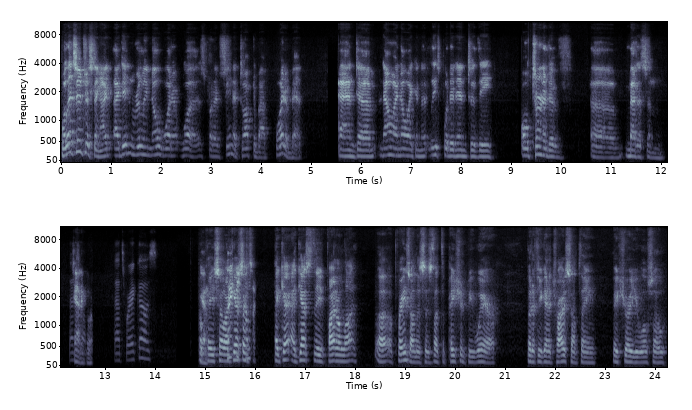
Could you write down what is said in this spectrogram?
Well, that's interesting. I, I didn't really know what it was, but I've seen it talked about quite a bit. And um, now I know I can at least put it into the alternative uh, medicine that's right. category. that's where it goes Yeah. Okay. So I Thank you guess so. I guess, I guess the final line, uh, phrase on this is let the patient beware. But if you're going to try something, make sure you also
